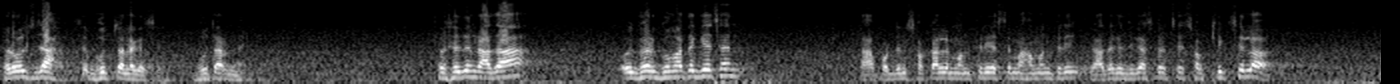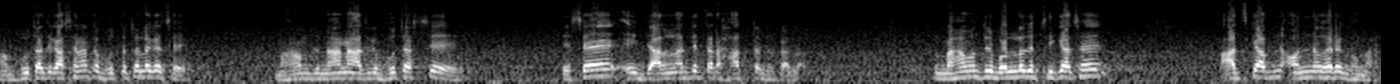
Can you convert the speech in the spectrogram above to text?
পরে বলছে, যা, সে ভূত চলে গেছে, ভূত আর নেই। তো সেদিন রাজা ওই ঘরে ঘুমাতে গিয়েছেন। তারপর দিন সকালে মন্ত্রী এসছে মহামন্ত্রী রাজাকে জিজ্ঞাসা করছে, সব ঠিক ছিল? হ্যাঁ ভূত আজকে আসে না তো? ভূত তো চলে গেছে। মহামন্ত্রী না না, আজকে ভূত আসছে। এসে এই জালনা দিয়ে তার হাতটা ঢোকালো। মহামন্ত্রী বলল যে, ঠিক আছে, আজকে আপনি অন্য ঘরে ঘুমান।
